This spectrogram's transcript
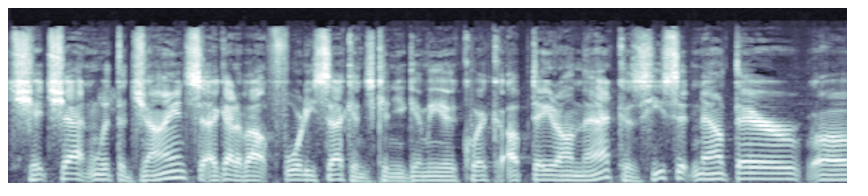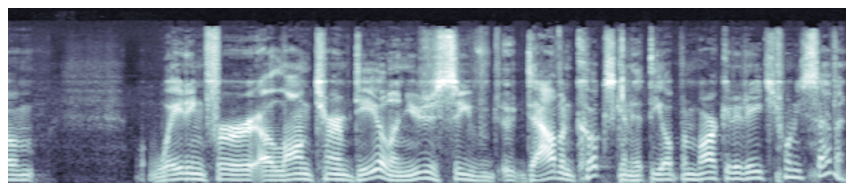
chit chatting with the Giants. I got about forty seconds. Can you give me a quick update on that? Because he's sitting out there um, waiting for a long term deal, and you just see Dalvin Cook's going to hit the open market at age twenty seven.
